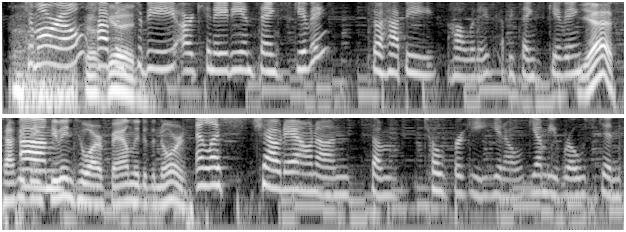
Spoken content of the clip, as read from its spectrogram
tomorrow happens good. to be our Canadian Thanksgiving. So, happy holidays, happy Thanksgiving. Yes, happy Um, Thanksgiving to our family to the north. And let's chow down on some tofurky, you know, yummy roast and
